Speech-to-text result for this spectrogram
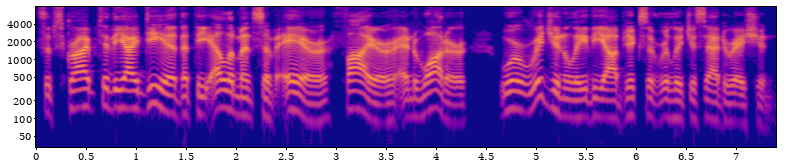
subscribed to the idea that the elements of air, fire, and water were originally the objects of religious adoration.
